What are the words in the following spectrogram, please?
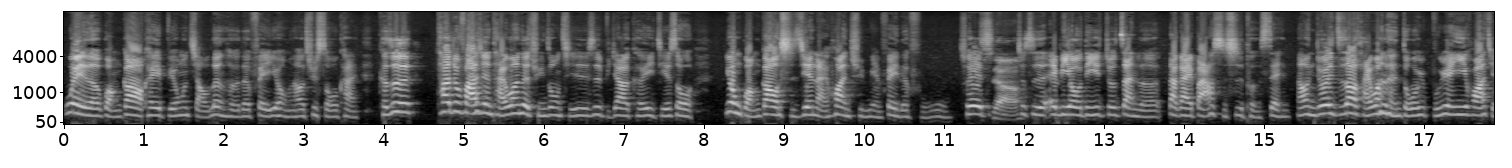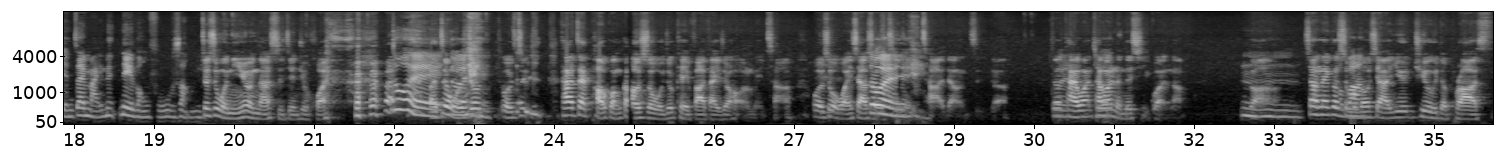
为了广告可以不用缴任何的费用，然后去收看。可是他就发现台湾的群众其实是比较可以接受。用广告时间来换取免费的服务，所以是啊，就是 AVOD 就占了大概八十四 percent，然后你就会知道台湾人多不愿意花钱在买内内容服务上面。就是我宁愿拿时间去换，对，反正我就我就 他在跑广告的时候，我就可以发呆就好了，没差，或者说我玩一下手机没差这样子的，就台湾台湾人的习惯啦，对吧？像那个什么东西啊，YouTube 的 Plus。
